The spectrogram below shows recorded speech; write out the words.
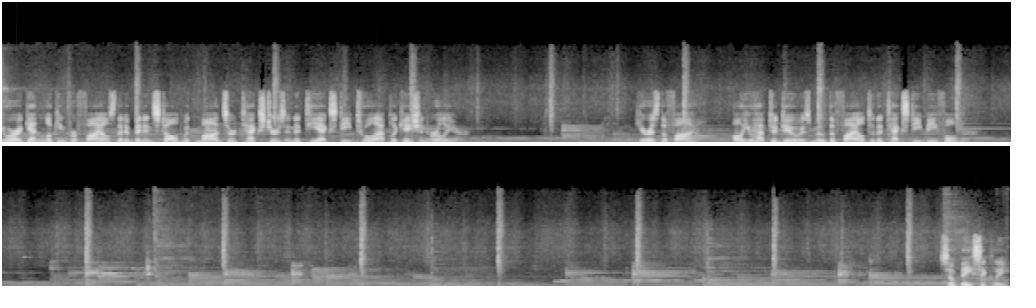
You are again looking for files that have been installed with mods or textures in the TXD tool application earlier. Here is the file. All you have to do is move the file to the texdb folder. So basically,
